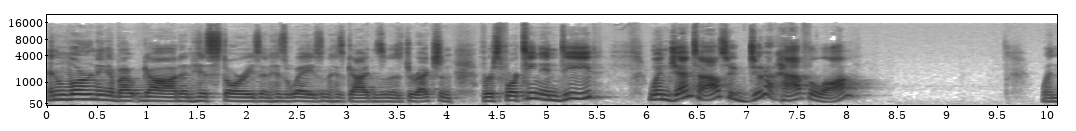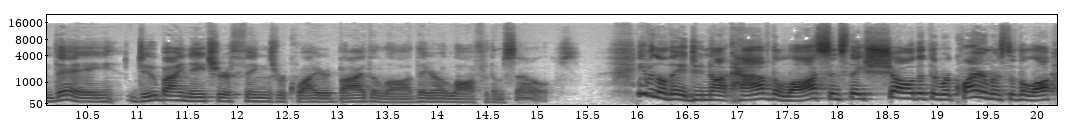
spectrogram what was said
And learning about God and His stories and His ways and His guidance and His direction. Verse 14 Indeed, when Gentiles who do not have the law, when they do by nature things required by the law, they are a law for themselves. Even though they do not have the law, since they show that the requirements of the law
